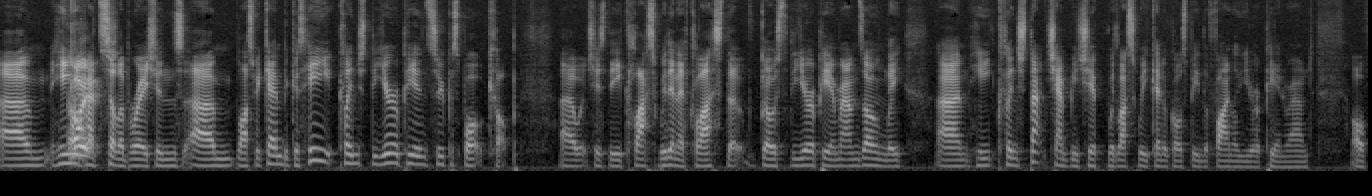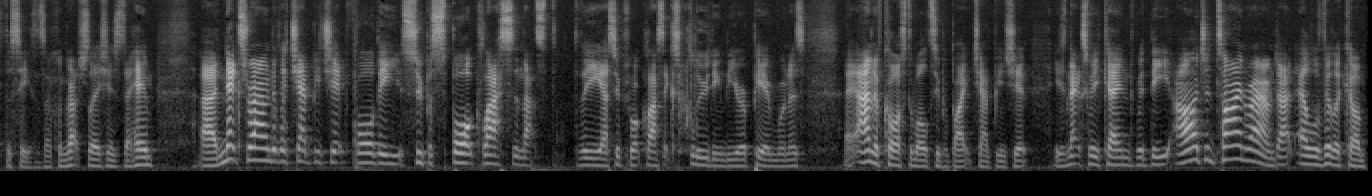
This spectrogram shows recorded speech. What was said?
Um, he oh, had yes. celebrations um, last weekend because he clinched the European Supersport Cup uh, which is the class within a class that goes to the European rounds only. Um, he clinched that championship with last weekend, of course, being the final European round of the season. So congratulations to him. Uh, next round of the championship for the Super Sport class, and that's the uh, Super Sport class excluding the European runners, uh, and of course the World Superbike Championship is next weekend with the Argentine round at El Villicum,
